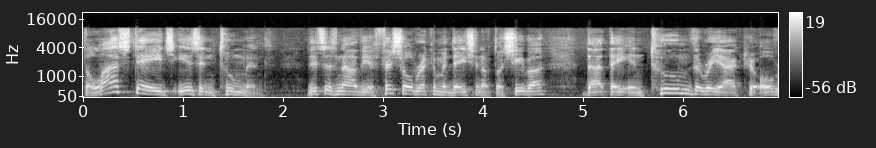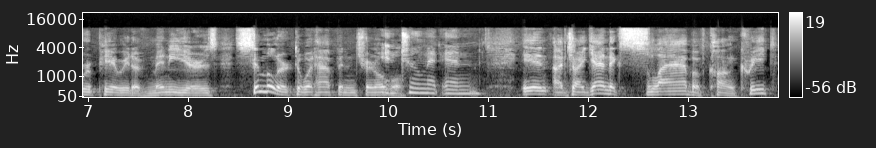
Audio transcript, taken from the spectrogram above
The last stage is entombment. This is now the official recommendation of Toshiba that they entomb the reactor over a period of many years, similar to what happened in Chernobyl. Entomb it in? In a gigantic slab of concrete.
